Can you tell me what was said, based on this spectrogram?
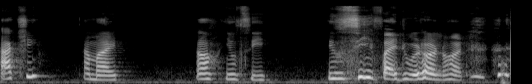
Actually, I might. Oh, you'll see. You'll see if I do it or not.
